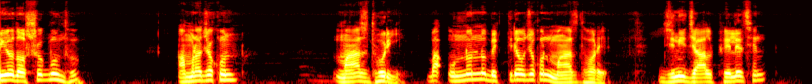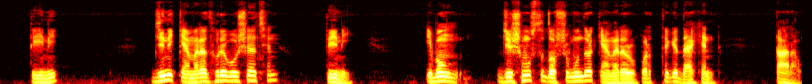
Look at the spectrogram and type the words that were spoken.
প্রিয় দর্শক বন্ধু, আমরা যখন মাছ ধরি বা অন্যান্য ব্যক্তিরাও যখন মাছ ধরে, যিনি জাল ফেলেছেন, তিনি, যিনি ক্যামেরা ধরে বসে আছেন, তিনি এবং যে সমস্ত দর্শক বন্ধুরা ক্যামেরার উপর থেকে দেখেন, তারাও,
